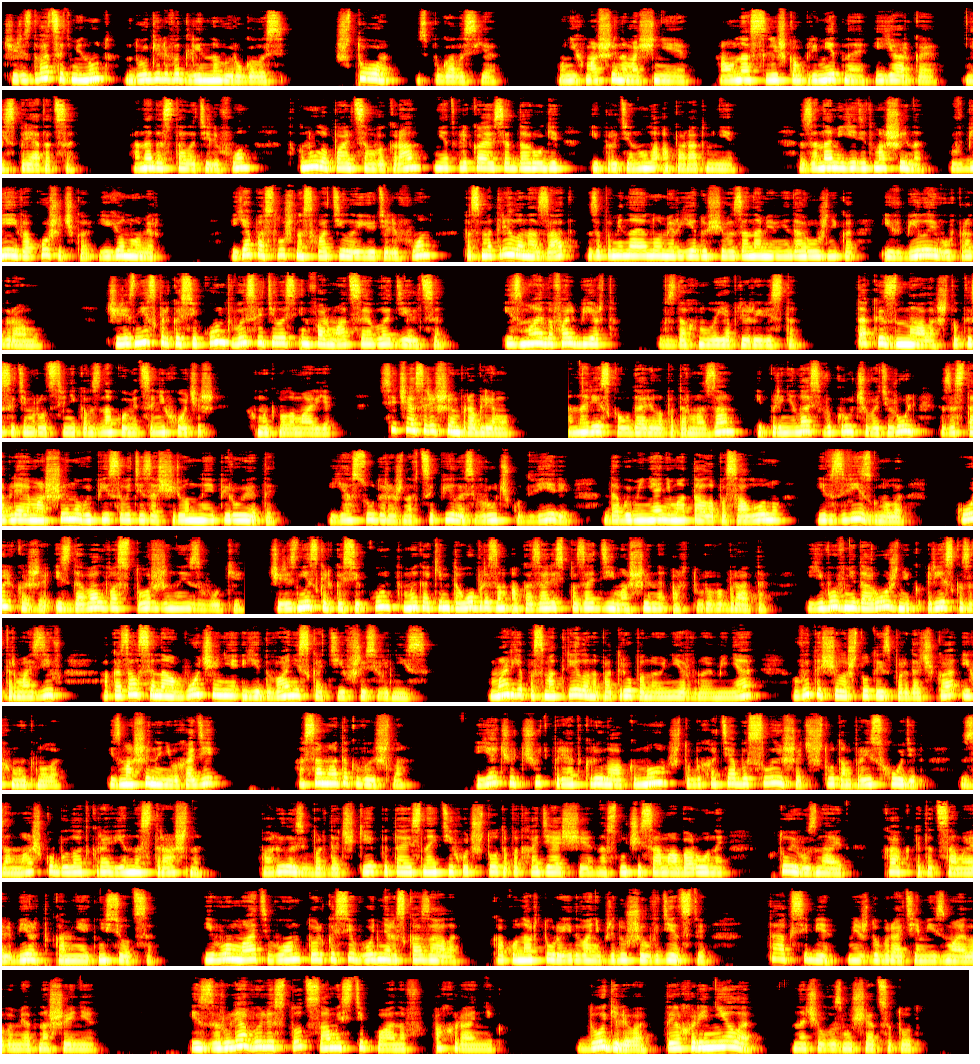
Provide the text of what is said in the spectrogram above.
Через двадцать минут Догилева длинно выругалась. «Что?» – испугалась я. «У них машина мощнее а у нас слишком приметная и яркая, не спрятаться. Она достала телефон, ткнула пальцем в экран, не отвлекаясь от дороги, и протянула аппарат мне. «За нами едет машина. Вбей в окошечко ее номер». Я послушно схватила ее телефон, посмотрела назад, запоминая номер едущего за нами внедорожника, и вбила его в программу. Через несколько секунд высветилась информация о владельце. «Измайлов Альберт, Вздохнула я прерывисто. «Так и знала, что ты с этим родственником знакомиться не хочешь», — хмыкнула Марья. «Сейчас решим проблему». Она резко ударила по тормозам и принялась выкручивать руль, заставляя машину выписывать изощренные пируэты. Я судорожно вцепилась в ручку двери, дабы меня не мотало по салону, и взвизгнула. Колька же издавал восторженные звуки. Через несколько секунд мы каким-то образом оказались позади машины Артурова брата. Его внедорожник, резко затормозив, оказался на обочине, едва не скатившись вниз. Марья посмотрела на потрепанную нервную меня, вытащила что-то из бардачка и хмыкнула. «Из машины не выходи!» А сама так вышла. Я чуть-чуть приоткрыла окно, чтобы хотя бы слышать, что там происходит. За Машку было откровенно страшно. Порылась в бардачке, пытаясь найти хоть что-то подходящее на случай самообороны. Кто его знает, как этот самый Альберт ко мне отнесется. Его мать вон только сегодня рассказала, как он Артура едва не придушил в детстве. Так себе между братьями Измайловыми отношения. Из-за руля вылез тот самый Степанов, охранник. «Догилева, ты охренела?» — начал возмущаться тот.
